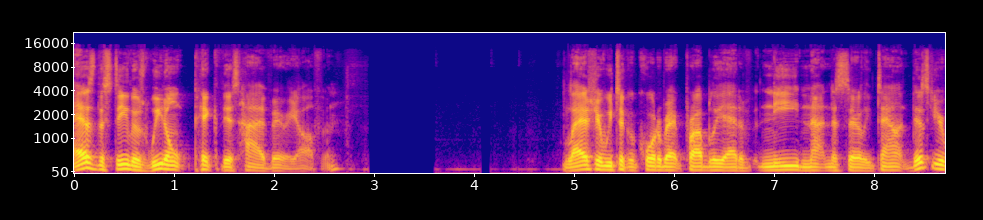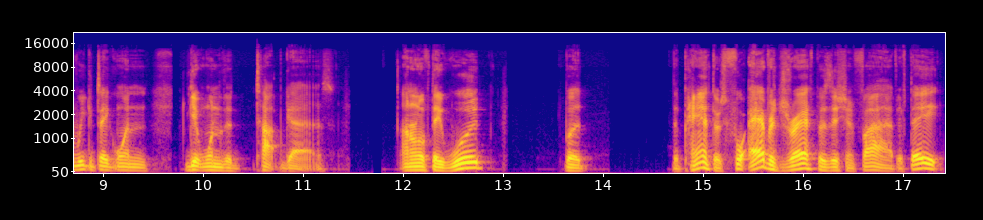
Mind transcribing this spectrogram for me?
as the Steelers, we don't pick this high very often." Last year we took a quarterback probably out of need, not necessarily talent. This year we could take one, get one of the top guys. I don't know if they would, but the Panthers for average draft position five. If they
